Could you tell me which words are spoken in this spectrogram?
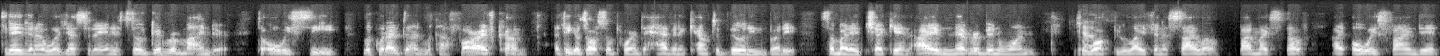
today than I was yesterday. And it's still a good reminder to always see look what I've done. Look how far I've come. I think it's also important to have an accountability buddy, somebody to check in. I have never been one to yeah. walk through life in a silo by myself. I always find it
